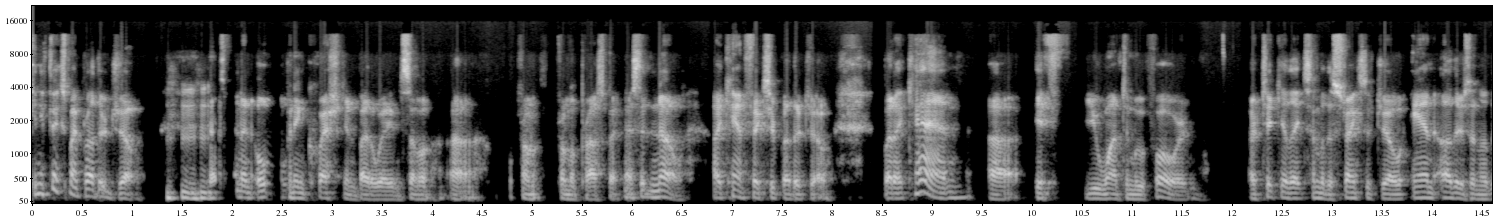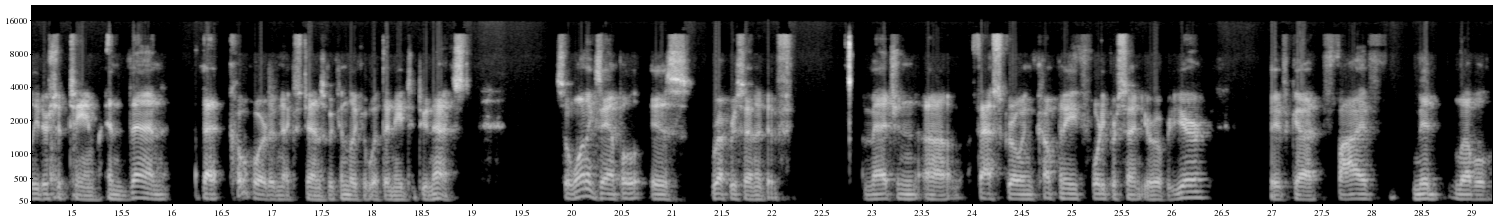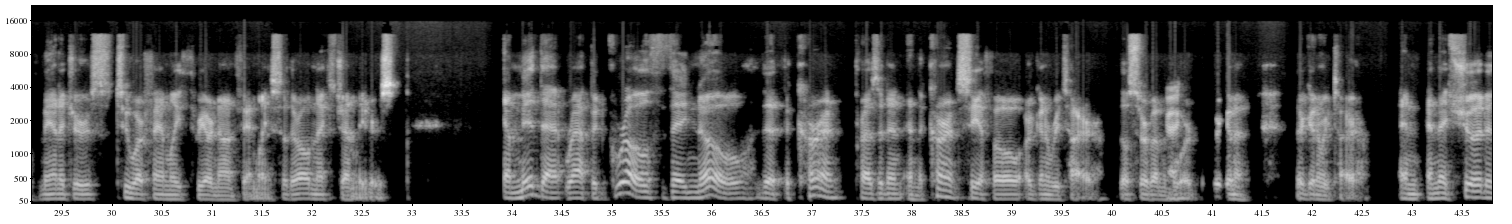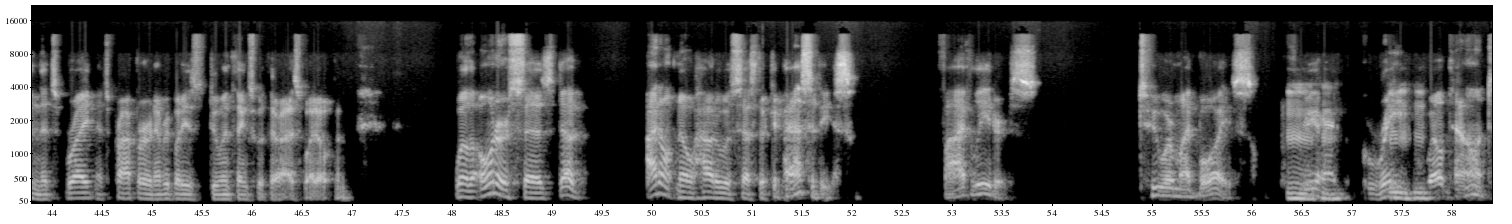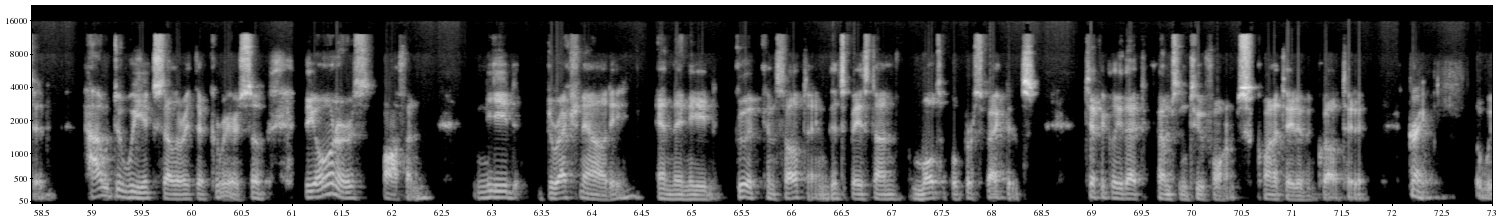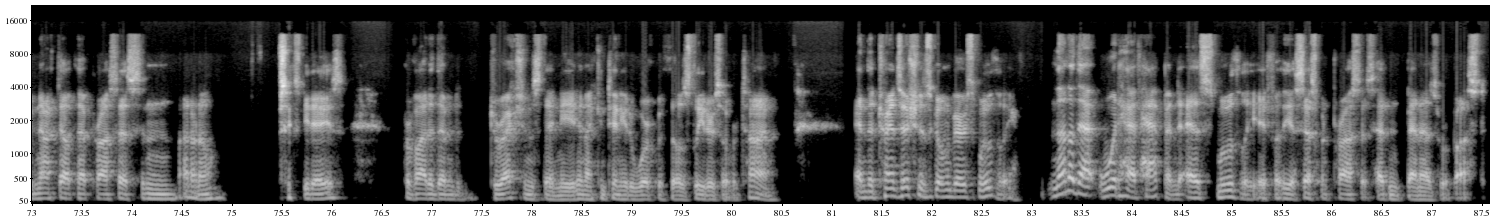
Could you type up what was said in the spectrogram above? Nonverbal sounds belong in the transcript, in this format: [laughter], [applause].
can you fix my brother Joe? [laughs] That's been an opening question, by the way, in some uh, from from a prospect. And I said, no, I can't fix your brother Joe, but I can uh, if you want to move forward, articulate some of the strengths of Joe and others on the leadership team, and then that cohort of next gens, we can look at what they need to do next. So one example is representative. Imagine a fast-growing company, 40% year over year. They've got five mid-level managers, two are family, three are non-family. So they're all next-gen leaders. Amid that rapid growth, they know that the current president and the current CFO are going to retire. They'll serve on the okay. board. They're going to they're going to retire, and and they should, and it's right and it's proper, and everybody's doing things with their eyes wide open. Well, the owner says, Doug, I don't know how to assess their capacities. Five leaders, two are my boys, 3 mm-hmm. are great, mm-hmm. well talented. How do we accelerate their careers? So the owners often need directionality and they need good consulting that's based on multiple perspectives. Typically, that comes in two forms quantitative and qualitative. Great. But we knocked out that process in, I don't know, 60 days, provided them the directions they need, and I continue to work with those leaders over time. And the transition is going very smoothly. None of that would have happened as smoothly if the assessment process hadn't been as robust.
